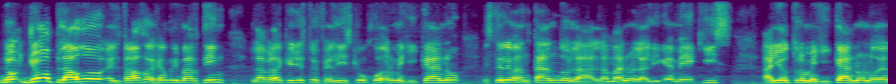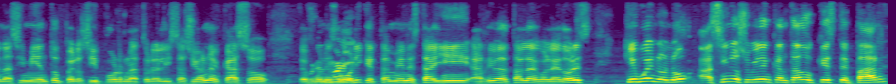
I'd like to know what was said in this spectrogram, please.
No, yo aplaudo el trabajo de Henry Martín. La verdad que yo estoy feliz que un jugador mexicano esté levantando la, la, mano en la Liga MX. Hay otro mexicano, no de nacimiento, pero sí por naturalización, el caso de Funes Mori, que también está ahí arriba de la tabla de goleadores. Qué bueno, ¿no? Así nos hubiera encantado que este par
